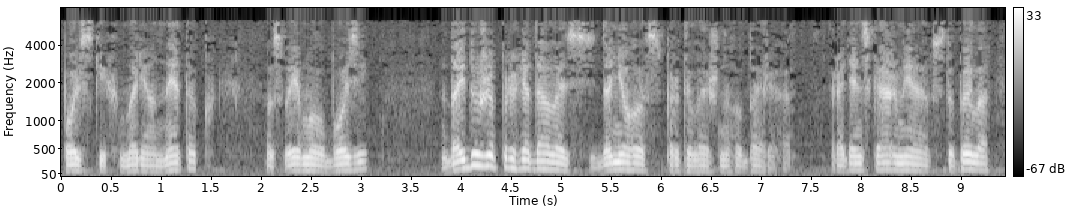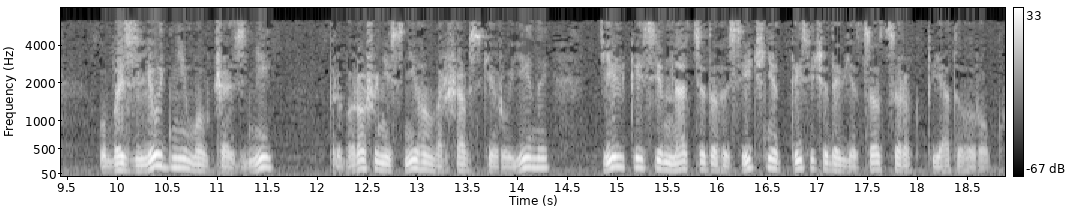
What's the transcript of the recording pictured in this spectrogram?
польських маріонеток у своєму обозі байдуже приглядалась до нього з протилежного берега радянська армія вступила у безлюдні мовчазні, припорошені снігом Варшавські руїни тільки 17 січня 1945 року.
